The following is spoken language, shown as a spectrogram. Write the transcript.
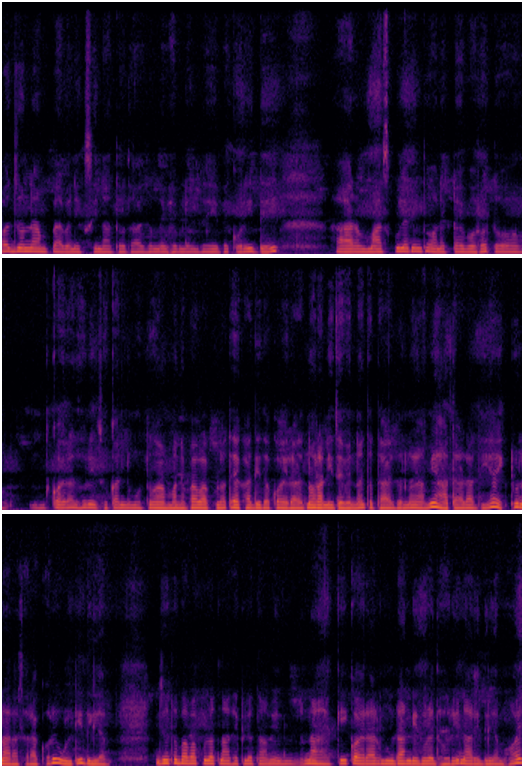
ওর জন্য আমি পাবে নিচ্ছি না, তো তার জন্য ভাবলাম যে এবে করেই দেই। আর মাছগুলো কিন্তু অনেকটাই বড়, তো কয়রা ধরে ঝুঁকানির মতো মানে বাবা কুলত এক হাত দিয়ে কয়রা নড়ানি যাবেন না, তো তার জন্য আমি হাতাড়া দিয়ে একটু নাড়াচাড়া করে উল্টি দিলাম। যেহেতু বাবা কুলত না থাকলে তো আমি না কি কয়রার ডান্ডি ধরে ধরি নাড়ি দিলাম হয়।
